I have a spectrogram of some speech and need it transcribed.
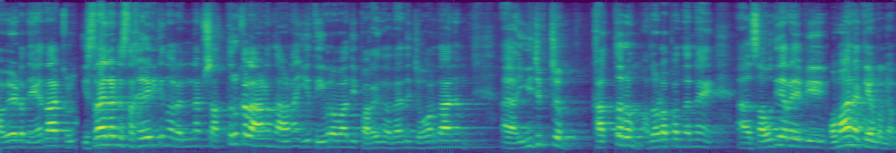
അവയുടെ നേതാക്കളും ഇസ്രായേലായിട്ട് സഹകരിക്കുന്നവരെല്ലാം ശത്രുക്കളാണെന്നാണ് ഈ തീവ്രവാദി പറയുന്നത്. അതായത് ജോർദാനും ഈജിപ്തും ഖത്തറും അതോടൊപ്പം തന്നെ സൗദി അറേബ്യയും ഒമാനൊക്കെ ഉണ്ടല്ലോ.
